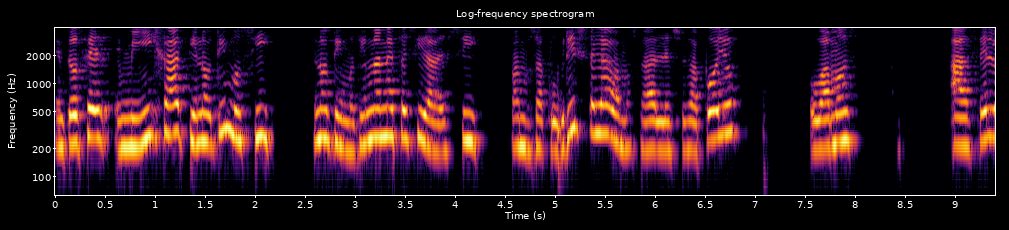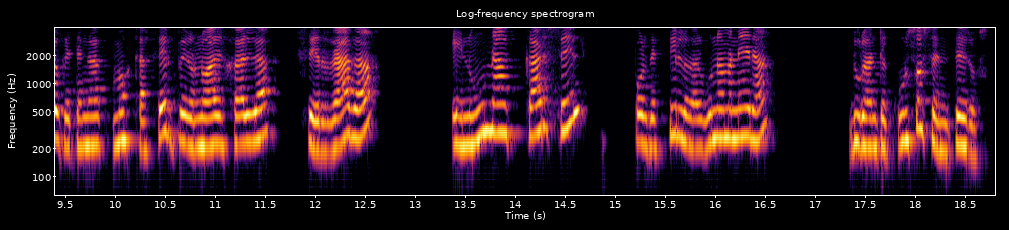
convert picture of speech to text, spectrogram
Entonces, mi hija tiene autismo, sí, tiene autismo, tiene unas necesidades, sí. Vamos a cubrírsela, vamos a darle sus apoyos o vamos a hacer lo que tengamos que hacer, pero no a dejarla cerrada en una cárcel, por decirlo de alguna manera, durante cursos enteros.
